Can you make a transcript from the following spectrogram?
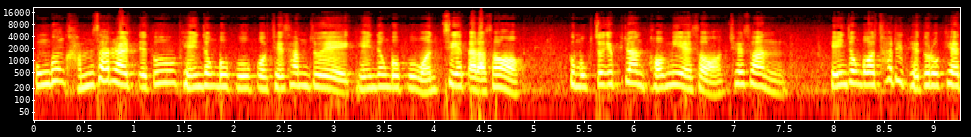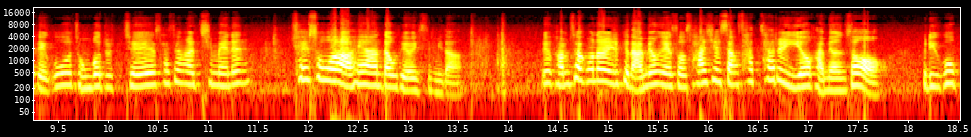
공공 감사를 할 때도 개인정보보호법 제3조의 개인정보보호 원칙에 따라서 그 목적에 필요한 범위에서 최소한 개인정보가 처리되도록 해야 되고 정보 주체의 사생활 침해는 최소화해야 한다고 되어 있습니다. 그리고 감사 권한을 이렇게 남용해서 사실상 사찰을 이어가면서 그리고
